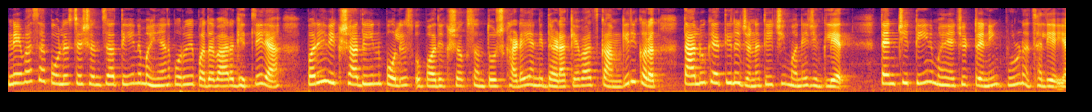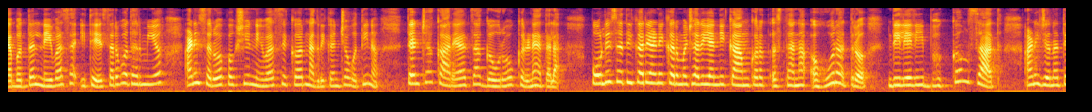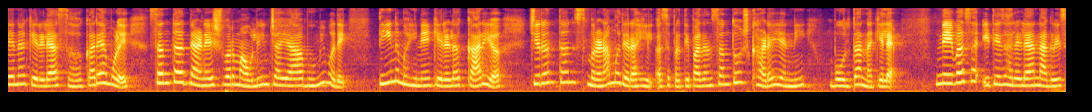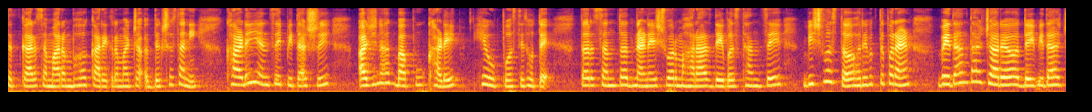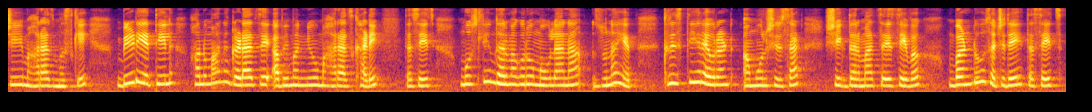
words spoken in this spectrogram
नेवासा पोलीस स्टेशनचा तीन महिन्यांपूर्वी पदभार घेतलेल्या परिवीक्षाधीन पोलीस उपाधीक्षक संतोष खाडे यांनी धडाकेबाज कामगिरी करत तालुक्यातील जनतेची मने जिंकली आहेत. त्यांची तीन महिन्याची ट्रेनिंग पूर्ण झाली आहे. याबद्दल नेवासा इथे सर्वधर्मीय आणि सर्वपक्षीय नेवासेकर नागरिकांच्या वतीनं त्यांच्या कार्याचा गौरव करण्यात आला. पोलीस अधिकारी आणि कर्मचारी यांनी काम करत असताना अहोरात्र दिलेली भक्कम साथ आणि जनतेनं केलेल्या सहकार्यामुळे संत ज्ञानेश्वर माऊलींच्या या भूमीमध्ये तीन महिने केलेलं कार्य चिरंतन स्मरणामध्ये राहील असं प्रतिपादन संतोष खाडे यांनी बोलताना केलंय. नेवासा इथे झालेल्या नागरी सत्कार समारंभ कार्यक्रमाच्या अध्यक्षस्थानी खाडे यांचे पिताश्री अजिनाथ बापू खाडे हे उपस्थित होते. तर संत ज्ञानेश्वर महाराज देवस्थानचे विश्वस्त हरिभक्तपरायण वेदांताचार्य देविदासजी महाराज म्हस्के बीड येथील हनुमानगडाचे अभिमन्यू महाराज खाडे तसेच मुस्लिम धर्मगुरू मौलाना जुनायत ख्रिस्ती रेवरंट अमोल शिरसाट शीख धर्माचे सेवक बंडू सचदे तसेच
